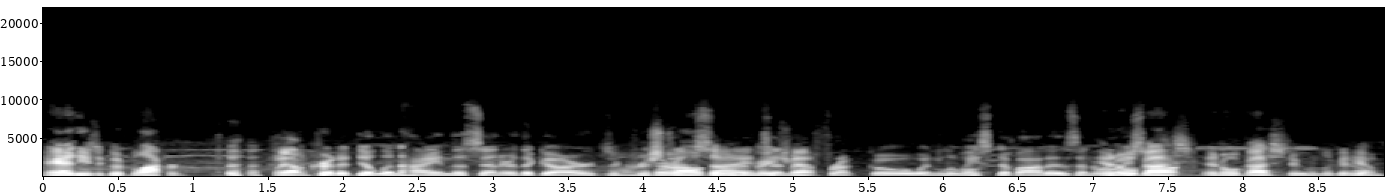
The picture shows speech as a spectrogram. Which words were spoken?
And he's a good blocker. Well, credit Dylan Hine, the center, the guards, the Oh, Christian all doing a Signs, and job. Matt Franco, and Luis Nevadas, and, and Royce Ogas. And Ogas too. Look at him.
